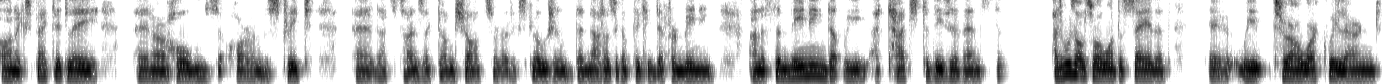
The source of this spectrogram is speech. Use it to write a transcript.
unexpectedly in our homes or on the street, uh, that sounds like gunshots or an explosion, then that has a completely different meaning. And it's the meaning that we attach to these events. I suppose also I want to say that uh, we, through our work, we learned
